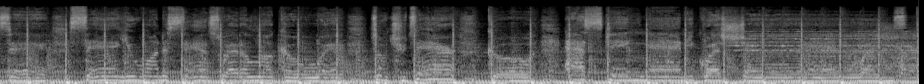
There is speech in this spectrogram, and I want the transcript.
Say you understand, swear to look away. Don't you dare go asking any questions.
